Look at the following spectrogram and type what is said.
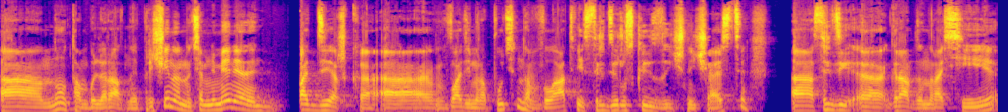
А, ну, там были разные причины, но тем не менее поддержка Владимира Путина в Латвии среди русскоязычной части, среди граждан России,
